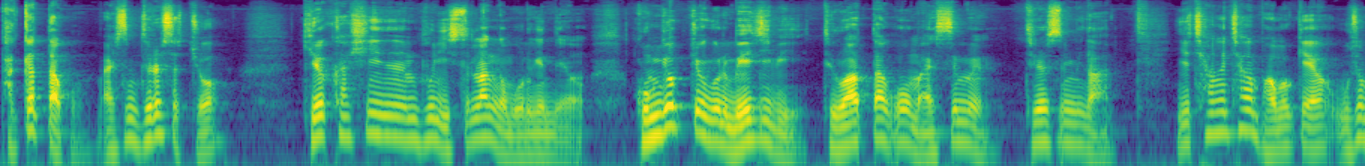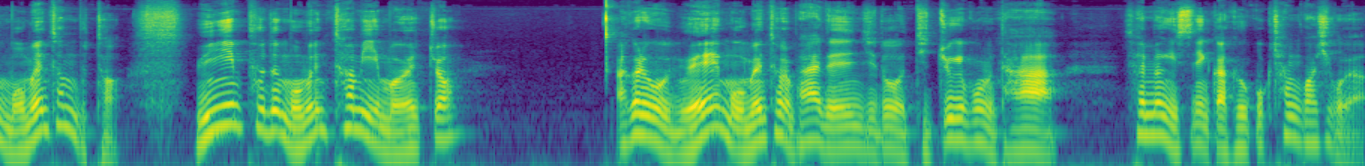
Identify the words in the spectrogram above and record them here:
바뀌었다고 말씀드렸었죠. 기억하시는 분이 있을란가 모르겠네요. 공격적으로 매집이 들어왔다고 말씀을 드렸습니다. 이제 차근차근 봐볼게요. 우선 모멘텀부터. 윙인푸드 모멘텀이 뭐였죠? 아, 그리고 왜 모멘텀을 봐야 되는지도 뒤쪽에 보면 다 설명이 있으니까 그거 꼭 참고하시고요.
